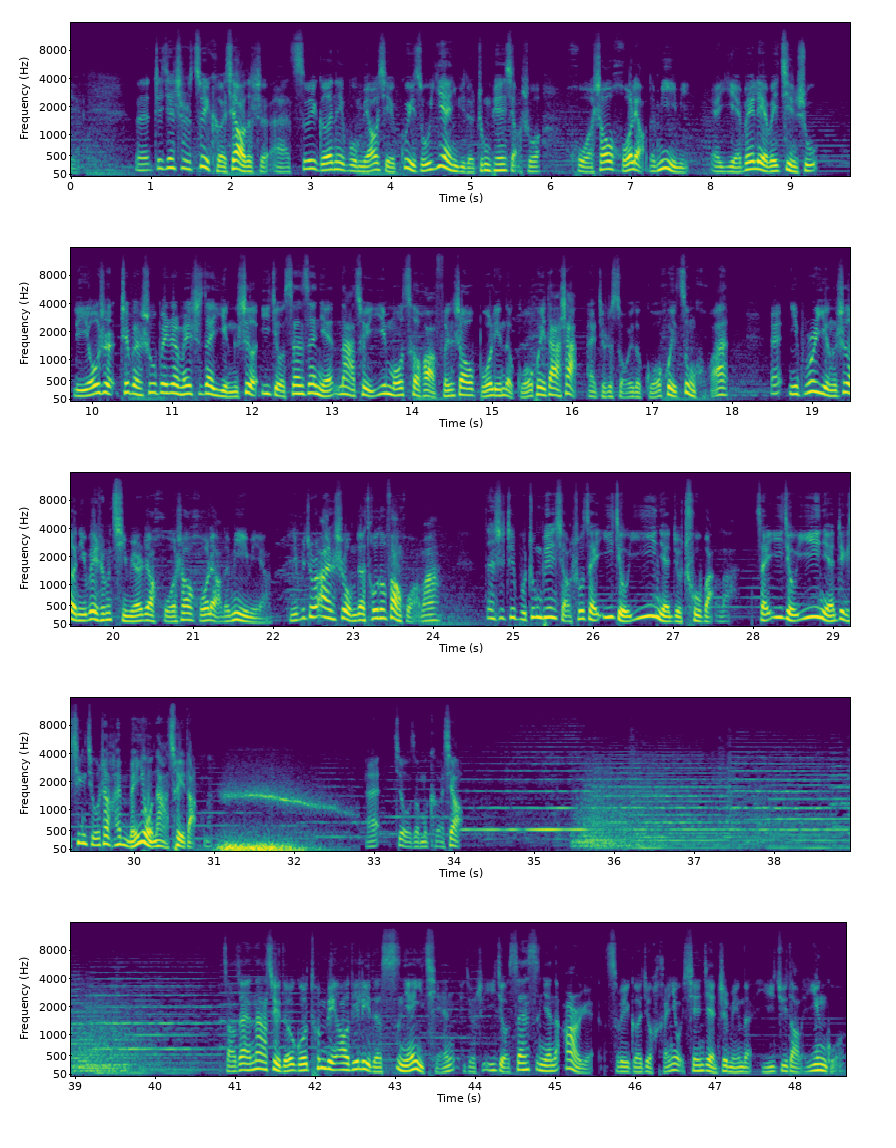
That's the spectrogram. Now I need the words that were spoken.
呃，这件事最可笑的是，呃，茨威格那部描写贵族艳遇的中篇小说《火烧火燎的秘密》，呃，也被列为禁书。理由是这本书被认为是在影射1933年纳粹阴谋策划焚烧柏林的国会大厦，哎，就是所谓的国会纵火案。哎，你不是影射，你为什么起名叫《火烧火燎的秘密》啊？你不就是暗示我们在偷偷放火吗？但是这部中篇小说在1911年就出版了，在1911年这个星球上还没有纳粹党呢。哎，就这么可笑。早在纳粹德国吞并奥地利的四年以前，也就是一九三四年的二月，茨威格就很有先见之明的移居到了英国。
